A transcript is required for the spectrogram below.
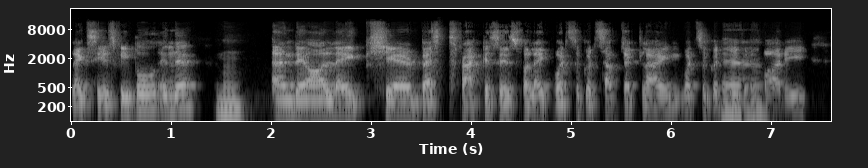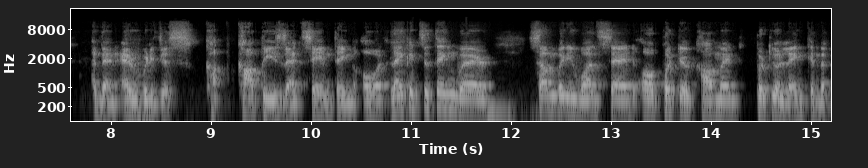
like salespeople in there, Mm. and they all like share best practices for like what's a good subject line, what's a good Yeah. email body, and then everybody just co- copies that same thing over. Like it's a thing where Mm. somebody once said, "Oh, put your comment, put your link in the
